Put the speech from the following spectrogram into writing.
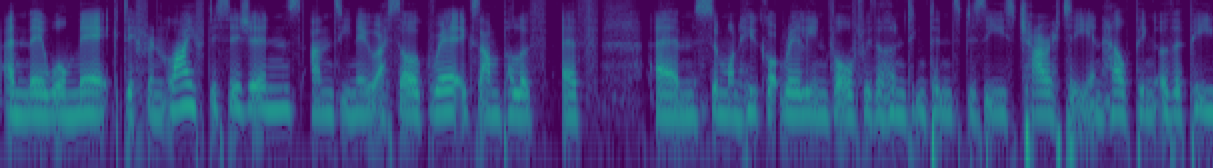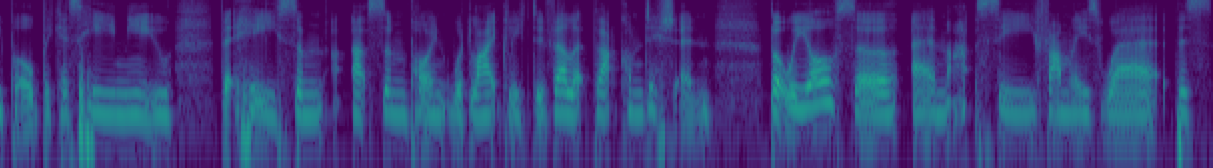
and they will make different life decisions. And you know i saw a great example of of um, someone who got really involved with a huntington's disease charity and helping other people because he knew that he some at some point would likely develop that condition. But we also um, see families where there's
